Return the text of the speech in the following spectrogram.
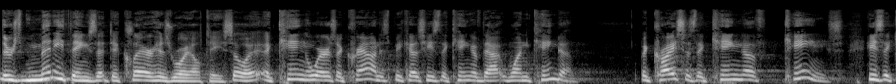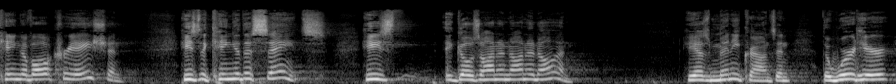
there's many things that declare his royalty. So a, a king who wears a crown is because he's the king of that one kingdom. But Christ is the king of kings. He's the king of all creation. He's the king of the saints. He's, it goes on and on and on. He has many crowns. And the word here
